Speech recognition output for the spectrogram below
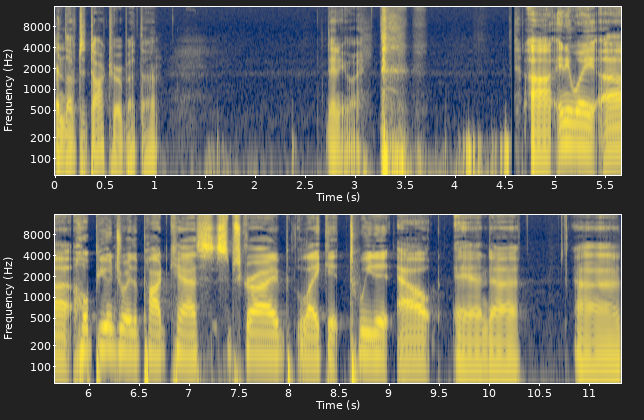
I'd love to talk to her about that. Anyway. Uh, anyway, uh, hope you enjoy the podcast. Subscribe, like it, tweet it out, and uh, uh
